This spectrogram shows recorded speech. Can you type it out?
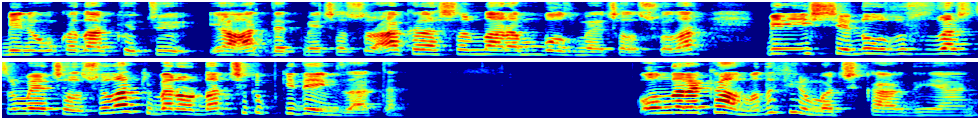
beni o kadar kötü adletmeye çalışıyorlar. Arkadaşlarımla aramı bozmaya çalışıyorlar. Beni iş yerinde huzursuzlaştırmaya çalışıyorlar ki ben oradan çıkıp gideyim zaten. Onlara kalmadı firma çıkardı yani.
